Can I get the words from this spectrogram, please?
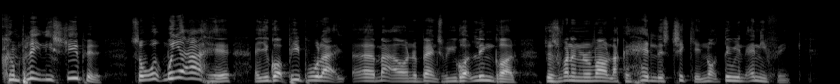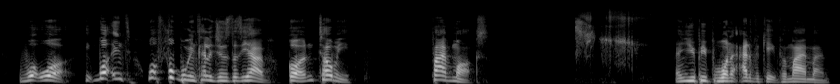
completely stupid. So when you're out here and you got people like uh, Mata on the bench, where you got Lingard just running around like a headless chicken, not doing anything. What what what in, what football intelligence does he have? Go on, tell me. Five marks. And you people want to advocate for my man.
